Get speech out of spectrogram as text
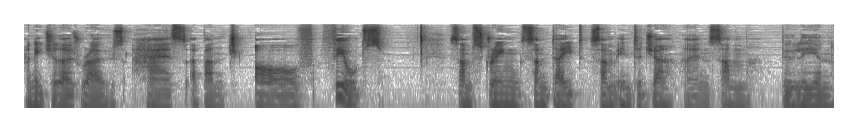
and each of those rows has a bunch of fields some string, some date, some integer and some boolean.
